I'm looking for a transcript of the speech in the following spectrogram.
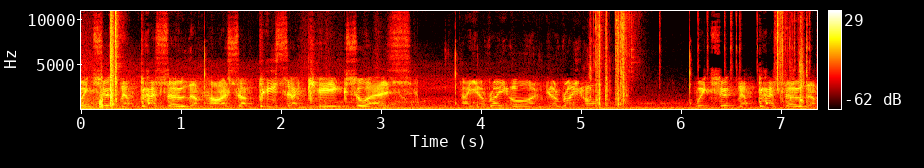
win. took the piss out of them. Oh, it's a piece of cake, so it is. Now, you're right on. You're right on. We took the piss out of them.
